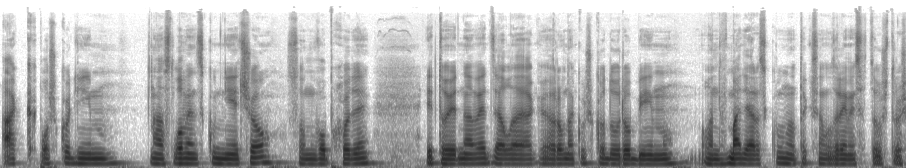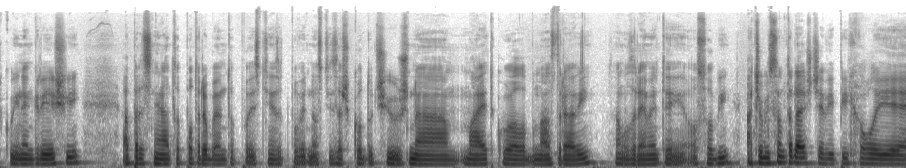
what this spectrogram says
ak poškodím na Slovensku niečo, som v obchode, je to jedna vec, ale ak rovnakú škodu robím len v Maďarsku, no tak samozrejme sa to už trošku inak rieši a presne na to potrebujem to poistenie zodpovednosti za škodu, či už na majetku alebo na zdraví, samozrejme tej osoby. A čo by som teda ešte vypichol je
